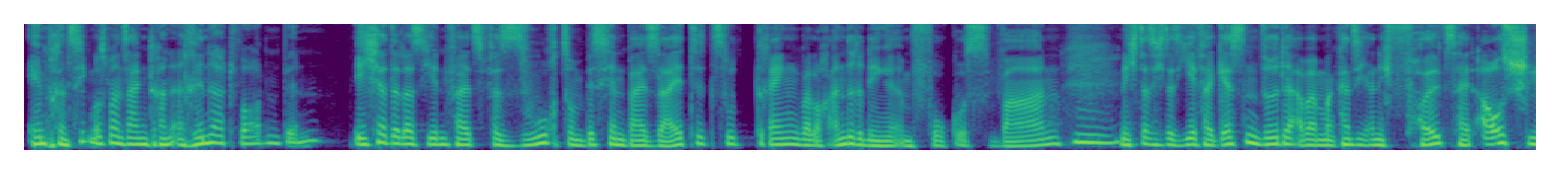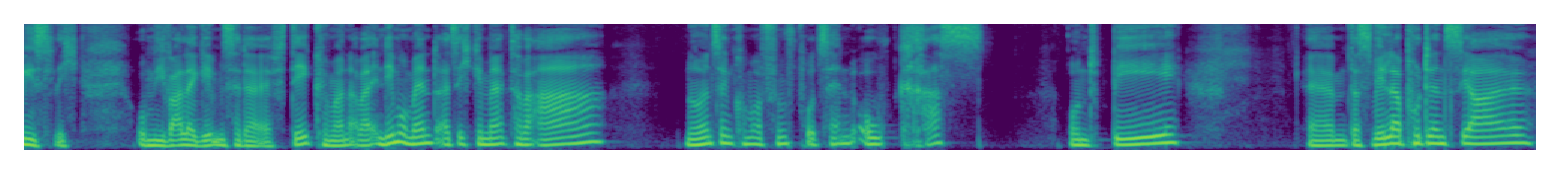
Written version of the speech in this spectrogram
im Prinzip, muss man sagen, daran erinnert worden bin. Ich hatte das jedenfalls versucht, so ein bisschen beiseite zu drängen, weil auch andere Dinge im Fokus waren. Hm. Nicht, dass ich das je vergessen würde, aber man kann sich eigentlich Vollzeit ausschließlich um die Wahlergebnisse der AfD kümmern. Aber in dem Moment, als ich gemerkt habe, A, 19,5 Prozent, oh krass. Und B, ähm, das Wählerpotenzial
